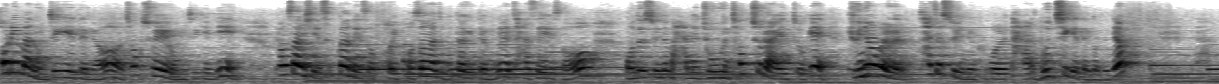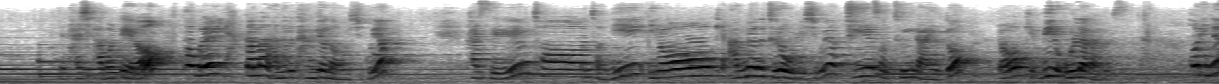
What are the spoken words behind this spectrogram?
허리만 움직이게 되면 척추의 움직임이 평상시의 습관에서 거의 벗어나지 못하기 때문에 자세에서 얻을 수 있는 많은 좋은 척추 라인 쪽에 균형을 찾을 수 있는 그걸 다 놓치게 되거든요. 자, 다시 가볼게요. 턱을 약간만 안으로 당겨 넣으시고요. 가슴 천천히 이렇게 앞면을 들어 올리시고요. 뒤에서 등 라인도 이렇게 위로 올라가고 있습니다. 허리는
